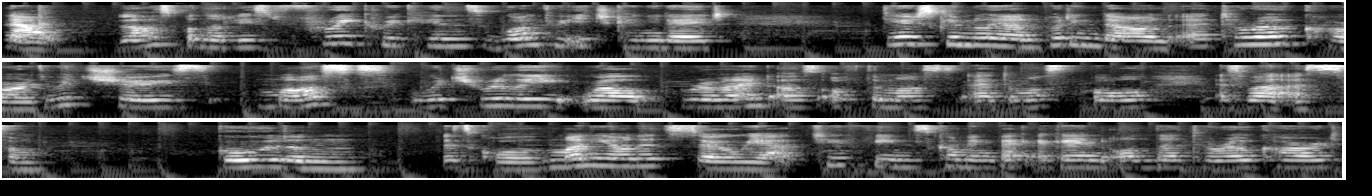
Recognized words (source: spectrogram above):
Now, last but not least, three quick hints, one to each candidate. There's Kim Lian putting down a tarot card which shows masks which really, well, remind us of the masks at uh, the mask ball as well as some golden, let's call money on it. So yeah, two themes coming back again on the tarot card.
